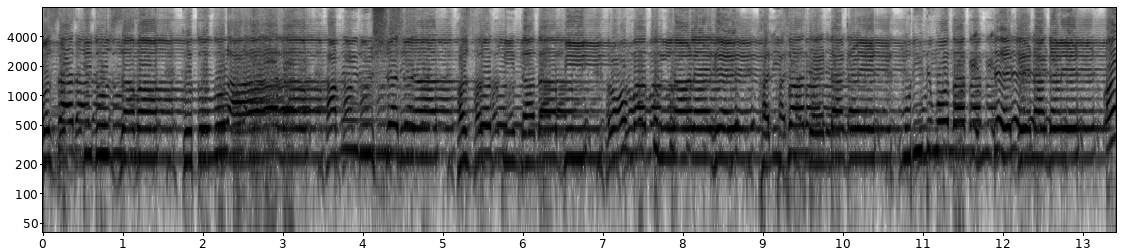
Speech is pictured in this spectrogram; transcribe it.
মুসাদ্দিদুজ্জামান কুতুবুল আলাম আমিরুশ শরিয়াত হযরত পীর দাদা পীর রহমাতুল্লাহ আলাইহি খলিফা দে ডাকলেন মুরিদ মোদাকিন ডেকে ডাকলেন। ও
